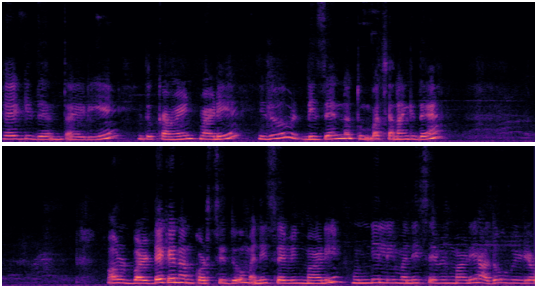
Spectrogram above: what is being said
ಹೇಗಿದೆ ಅಂತ ಹೇಳಿ, ಇದು ಕಮೆಂಟ್ ಮಾಡಿ. ಇದು ಡಿಸೈನ್ ತುಂಬ ಚೆನ್ನಾಗಿದೆ. ಅವಳ ಬರ್ಡೇಗೆ ನಾನು ಕೊಡಿಸಿದ್ದು ಮನಿ ಸೇವಿಂಗ್ ಮಾಡಿ, ಹುಂಡಿಲಿ ಮನಿ ಸೇವಿಂಗ್ ಮಾಡಿ, ಅದು ವಿಡಿಯೋ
